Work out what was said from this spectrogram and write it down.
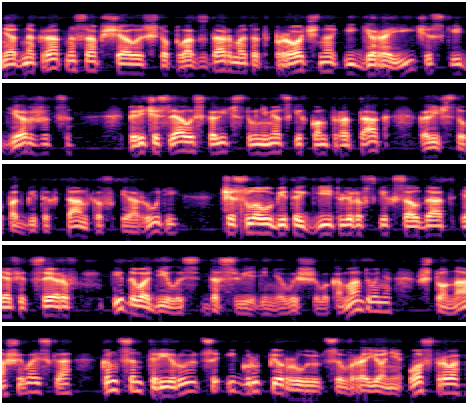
неоднократно сообщалось, что плацдарм этот прочно и героически держится. Перечислялось количество немецких контратак, количество подбитых танков и орудий, число убитых гитлеровских солдат и офицеров, и доводилось до сведения высшего командования, что наши войска концентрируются и группируются в районе острова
